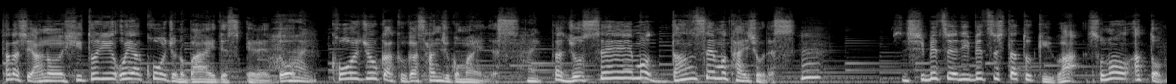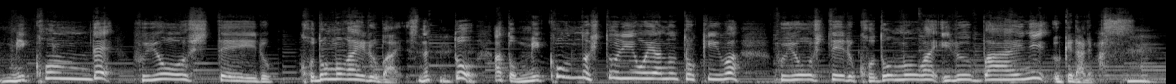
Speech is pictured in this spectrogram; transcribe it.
ただしあの一人親控除の場合ですけれど、はい、控除額が35万円です。はい、ただ女性も男性も対象です。うん死別や離別した時はその後未婚で扶養している子供がいる場合ですね、とあと未婚の一人親の時は扶養している子供がいる場合に受けられます。うん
